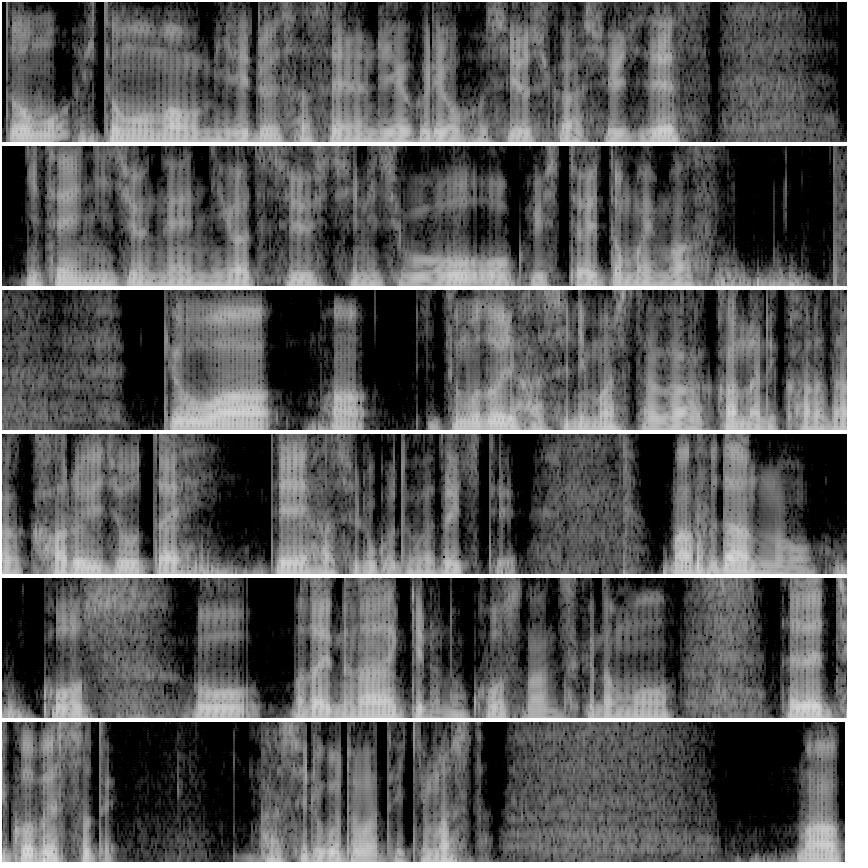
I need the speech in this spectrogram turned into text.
どうも、人も馬も見れるサステナ理学療法士吉川修司です。2020年2月17日号をお送りしたいと思います。今日は、まあ、いつも通り走りましたが、かなり体が軽い状態で走ることができて、まあ、普段のコースを、まあ、大体7キロのコースなんですけども、大体自己ベストで走ることができました。ま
